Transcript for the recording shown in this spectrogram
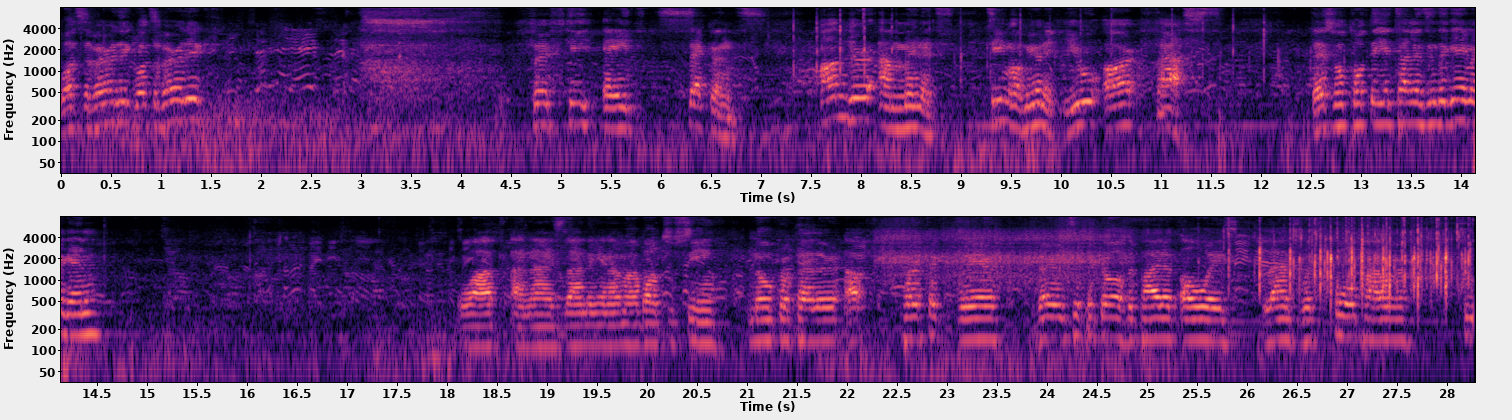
What's the verdict? What's the verdict? 58 seconds. Under a minute. Team of Munich, you are fast. This will put the Italians in the game again. What a nice landing, and I'm about to see no propeller, up, perfect flare, very typical of the pilot. Always lands with full power to,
